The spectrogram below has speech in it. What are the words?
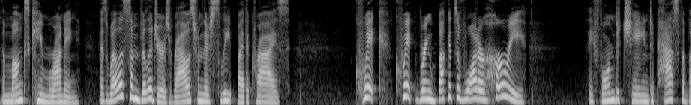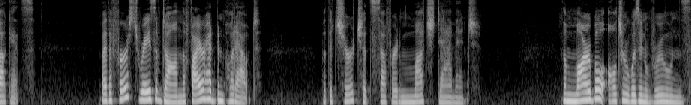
The monks came running, as well as some villagers roused from their sleep by the cries. Quick, quick, bring buckets of water, hurry! They formed a chain to pass the buckets. By the first rays of dawn, the fire had been put out, but the church had suffered much damage. The marble altar was in ruins,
